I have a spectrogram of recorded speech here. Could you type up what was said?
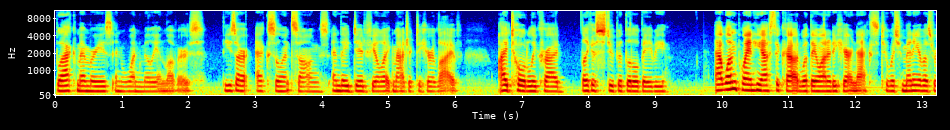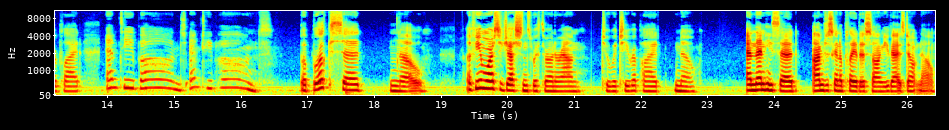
Black Memories and One Million Lovers. These are excellent songs, and they did feel like magic to hear live. I totally cried like a stupid little baby. At one point, he asked the crowd what they wanted to hear next, to which many of us replied, Empty bones, empty bones. But Brooks said no. A few more suggestions were thrown around, to which he replied no. And then he said, I'm just going to play this song you guys don't know.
